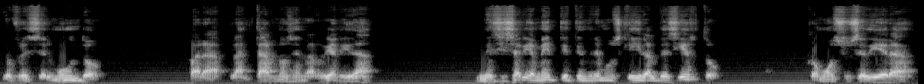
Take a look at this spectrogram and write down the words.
que ofrece el mundo para plantarnos en la realidad, necesariamente tendremos que ir al desierto, como sucediera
